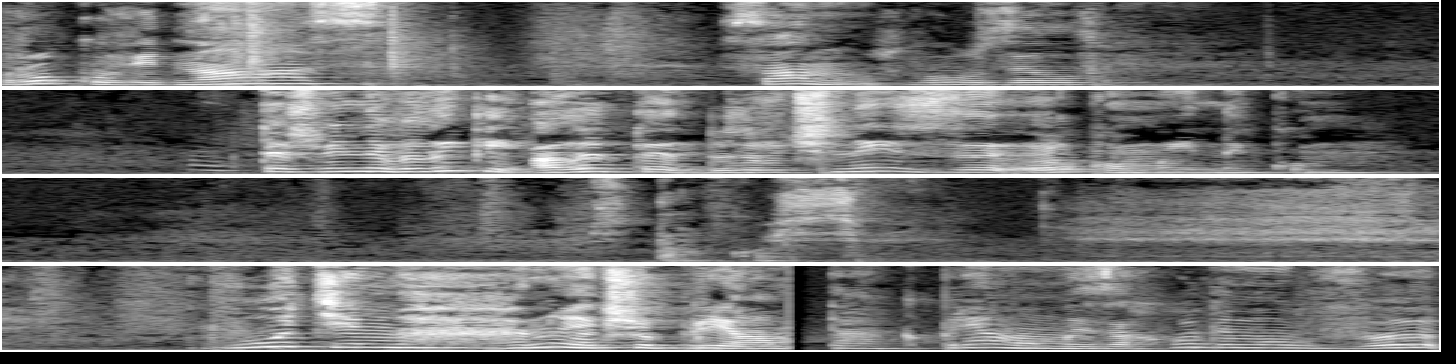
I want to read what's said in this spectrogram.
руку від нас санвузел. Ну, Теж він невеликий, але зручний з рукомийником. Ось так ось. Потім, ну, якщо прямо, так, прямо ми заходимо в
